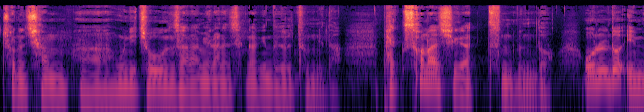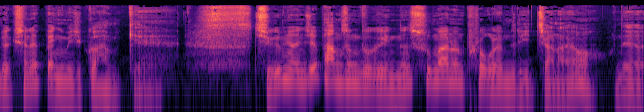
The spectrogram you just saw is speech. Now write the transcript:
저는 참, 아, 운이 좋은 사람이라는 생각이 늘 듭니다. 백선아 씨 같은 분도 오늘도 인백션의 백뮤직과 함께 지금 현재 방송국에 있는 수많은 프로그램들이 있잖아요. 근데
